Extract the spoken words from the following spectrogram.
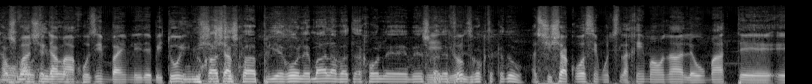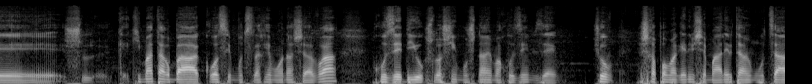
כמובן שגם מאוד. האחוזים באים לידי ביטוי. במיוחד שיש לך פיירו למעלה ואתה יכול, אה, ויש לך לאיפה בדיוק. לזרוק את הכדור. אז שישה קרוסים מוצלחים העונה לעומת אה, אה, של... כמעט ארבעה קרוסים מוצלחים עונה שעברה. אחוזי דיוק 32 אחוזים, זה... שוב, יש לך פה מגנים שמעלים את הממוצע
